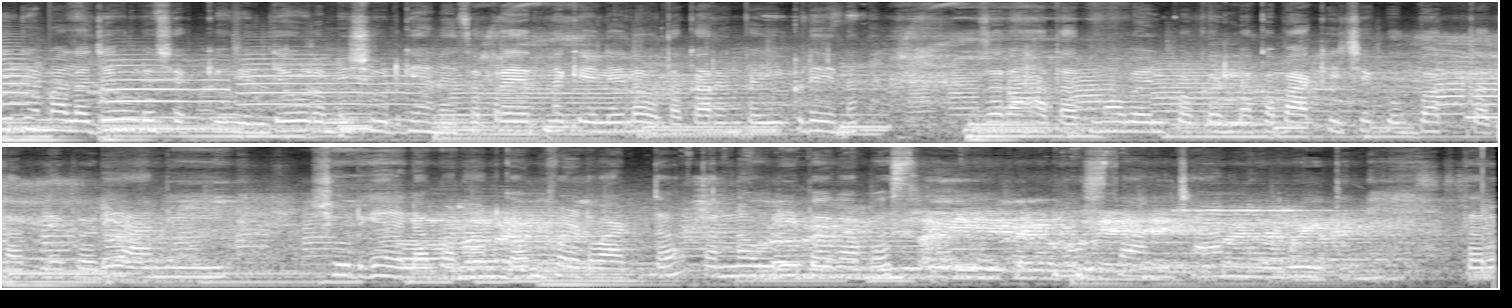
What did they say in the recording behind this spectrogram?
तिथे मला जेवढं शक्य होईल तेवढं मी शूट घेण्याचा प्रयत्न केलेला होता. कारण का इकडे ना जरा हातात मोबाईल पकडला का बाकीचे खूप बघतात आपल्याकडे. आणि शूट घ्यायला पण अनकम्फर्ट वाटतं. तर नवरी बघा बसलेली मस्त आणि छान नवरी होती. तर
